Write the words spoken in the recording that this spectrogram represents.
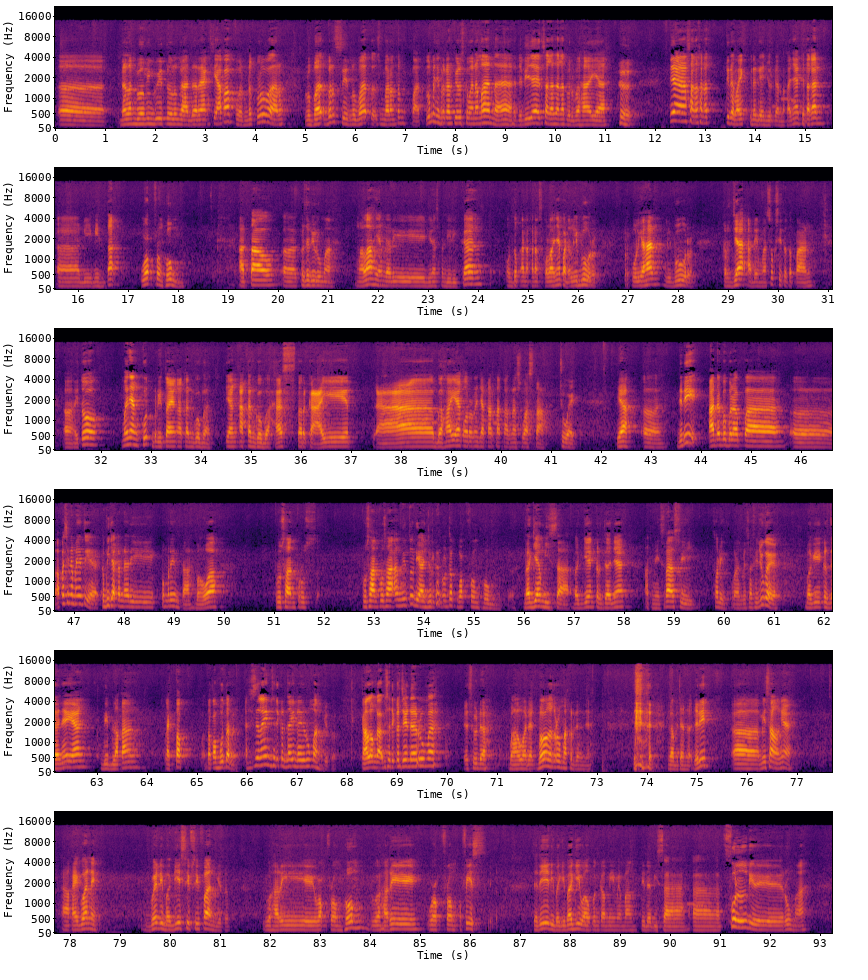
uh, dalam dua minggu itu lo nggak ada reaksi apa pun, lo keluar, lo bersin, lo batuk sembarang tempat, lo menyebarkan virus ke mana-mana. Jadinya itu sangat-sangat berbahaya. ya sangat-sangat tidak baik, tidak dianjurkan. Makanya kita kan uh, diminta work from home atau uh, kerja di rumah. Malah yang dari dinas pendidikan untuk anak-anak sekolahnya pada libur, perkuliahan libur, kerja ada yang masuk sih tetepan. Uh, itu menyangkut berita yang akan gue bahas, yang akan gue bahas terkait uh, bahaya corona Jakarta karena swasta cuek. Ya, uh, jadi ada beberapa uh, apa sih namanya itu ya? Kebijakan dari pemerintah bahwa perusahaan perusahaan-perusahaan itu dianjurkan untuk work from home. Bagi yang bisa, bagi yang kerjanya administrasi, sorry bukan administrasi juga ya, bagi kerjanya yang di belakang laptop atau komputer, sisi lain bisa dikerjain dari rumah gitu. Kalau nggak bisa dikerjain dari rumah, ya sudah bawa bawa ke rumah kerjanya nggak bercanda. Jadi uh, misalnya uh, kayak gue nih gue dibagi shift shiftan gitu. Dua hari work from home dua hari work from office gitu. jadi dibagi-bagi walaupun kami memang tidak bisa uh, full di rumah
